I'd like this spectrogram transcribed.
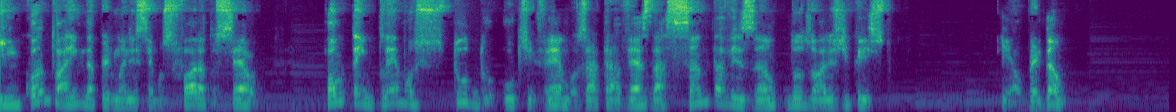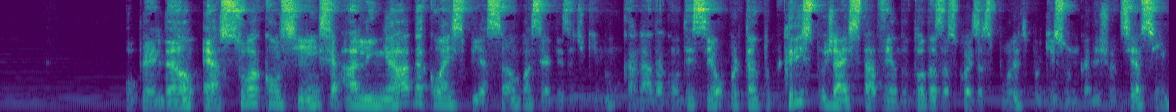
E enquanto ainda permanecemos fora do céu, contemplemos tudo o que vemos através da santa visão dos olhos de Cristo, que é o perdão. O perdão é a sua consciência alinhada com a expiação, com a certeza de que nunca nada aconteceu, portanto, Cristo já está vendo todas as coisas puras, porque isso nunca deixou de ser assim.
